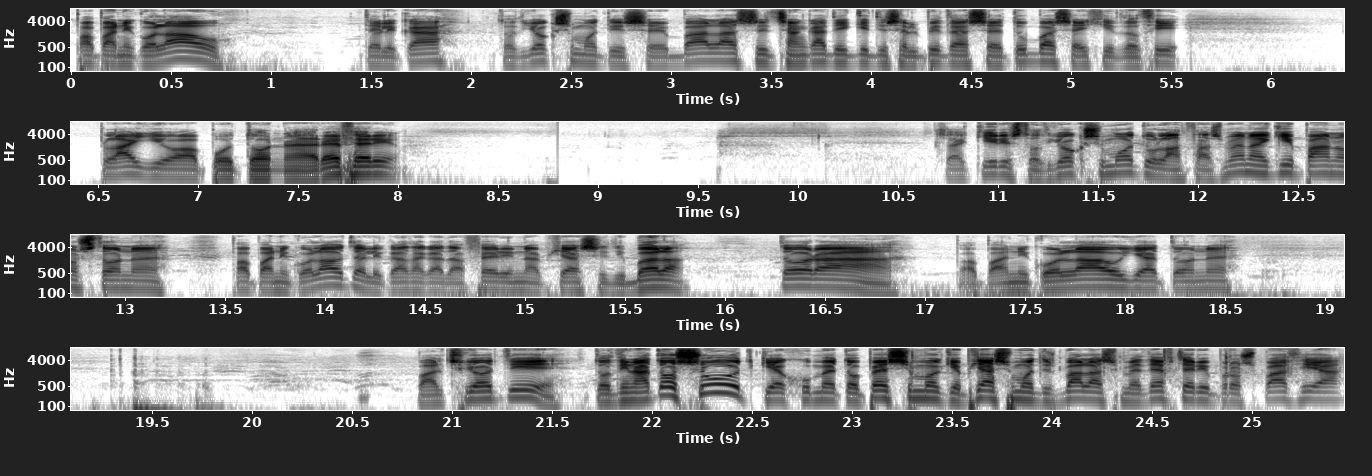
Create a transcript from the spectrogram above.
Παπα-Νικολάου τελικά το διώξιμο της ε, μπάλας. Ζήτησαν κάτι εκεί της ελπίδας ε, Τούμπας. Έχει δοθεί πλάγιο από τον ε, ρέφερη. Τσακύρη στο διώξιμο του λανθασμένα εκεί πάνω στον Παπα-Νικολάου. Τελικά θα καταφέρει να πιάσει την μπάλα. Τώρα Παπα-Νικολάου για τον Μπαλτσιώτη. Το δυνατό σουτ και έχουμε το πέσιμο και πιάσιμο της μπάλας με δεύτερη προσπάθεια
